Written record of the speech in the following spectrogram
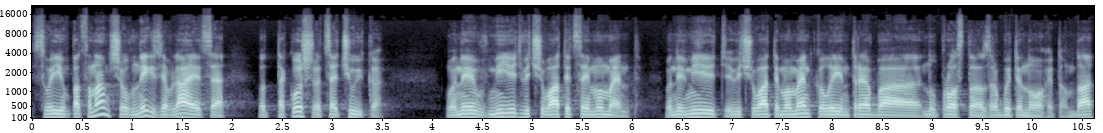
своїм пацанам, що в них з'являється от також ця чуйка. Вони вміють відчувати цей момент. Вони вміють відчувати момент, коли їм треба ну, просто зробити ноги там, да?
